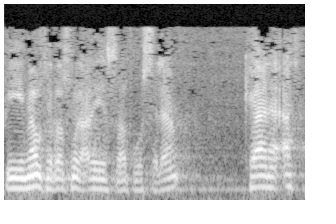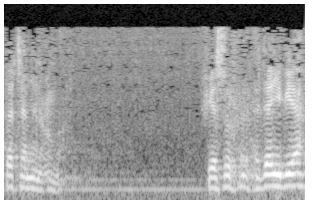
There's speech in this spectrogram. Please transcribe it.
في موت الرسول عليه الصلاة والسلام كان أثبت من عمر. في صلح الحديبية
